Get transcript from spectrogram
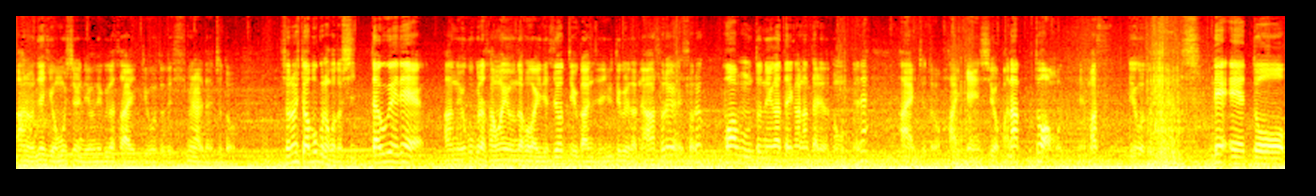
あのぜひ面白いんで読んでくださいっていうことで勧められたらちょっとその人は僕のこと知った上であの横倉さんは読んだ方がいいですよっていう感じで言ってくれたんであそれそれは本当願ったり叶ったりだと思ってね。はいちょっと拝見しようかなとは思ってます。ということですね。でえっ、と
